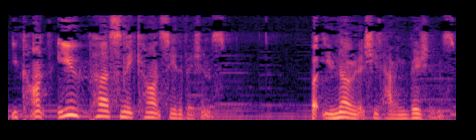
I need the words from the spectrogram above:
you can't, you personally can't see the visions. But you know that she's having visions.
